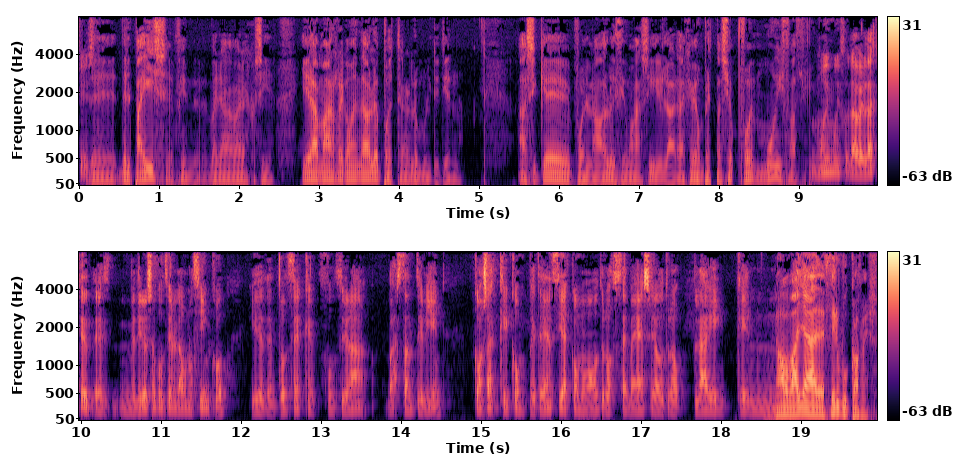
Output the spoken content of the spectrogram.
del país, en fin, varias, varias cosillas. Y era más recomendable pues tenerlo en multitienda. Así que, pues nada, lo hicimos así. La verdad es que con prestación fue muy fácil. Muy, muy La verdad es que me dieron esa función en la 1.5 y desde entonces que funciona bastante bien. Cosas que competencias como otros CMS, otros plugins que... No vaya a decir WooCommerce.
